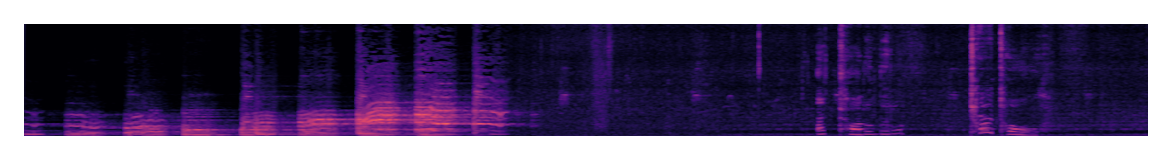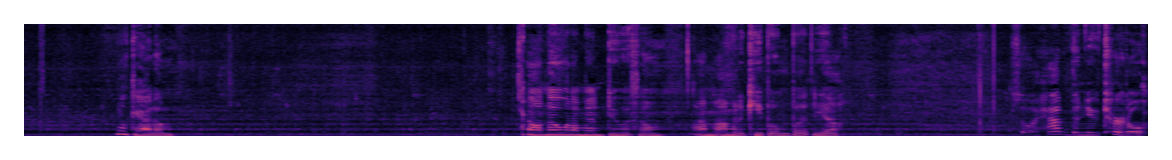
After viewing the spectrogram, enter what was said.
I caught a little turtle. Look at him. I don't know what I'm gonna do with him. I'm, I'm gonna keep him, but yeah. So I have the new turtle,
